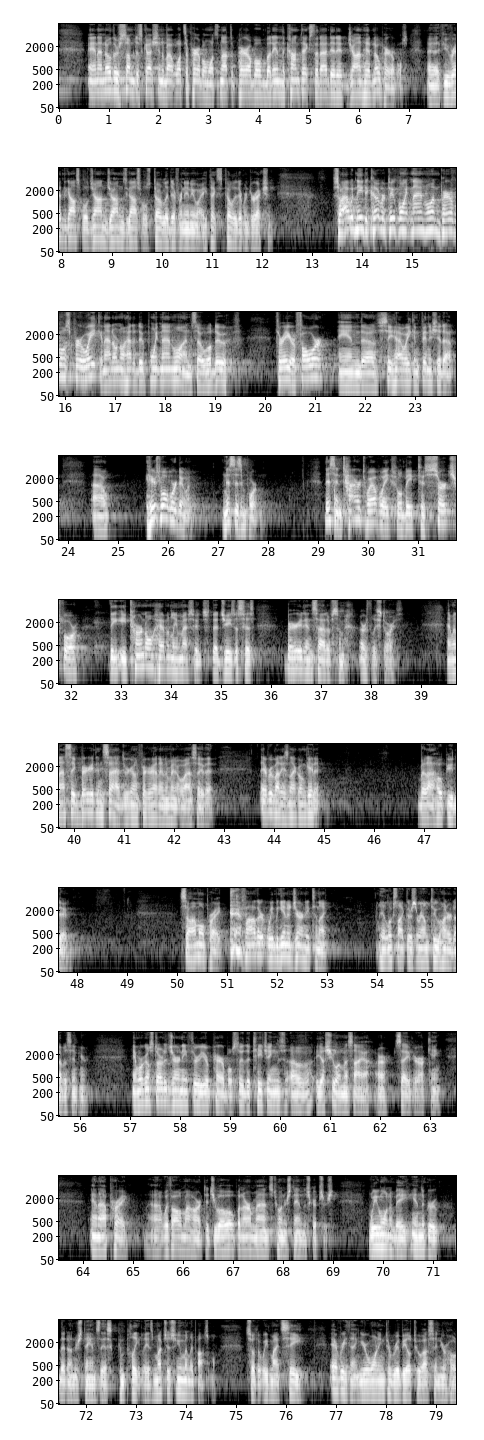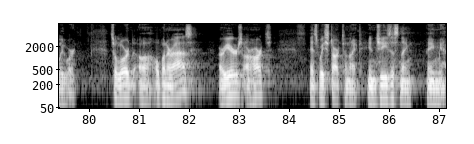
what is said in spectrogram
And I know there's some discussion about what's a parable and what's not a parable, but in the context that I did it, John had no parables. Uh, if you've read the Gospel of John, John's Gospel is totally different anyway. He takes a totally different direction. So I would need to cover 2.91 parables per week, and I don't know how to do 0.91. So we'll do three or four, and uh, see how we can finish it up. Uh, here's what we're doing, and this is important. This entire 12 weeks will be to search for the eternal heavenly message that Jesus has buried inside of some earthly stories. And when I say buried inside, you're going to figure out in a minute why I say that. Everybody's not going to get it, but I hope you do. So I'm going to pray. Father, we begin a journey tonight. It looks like there's around 200 of us in here. And we're going to start a journey through your parables, through the teachings of Yeshua Messiah, our Savior, our King. And I pray uh, with all of my heart that you will open our minds to understand the Scriptures. We want to be in the group that understands this completely, as much as humanly possible, so that we might see everything you're wanting to reveal to us in your holy word. So, Lord, uh, open our eyes, our ears, our hearts as we start tonight. In Jesus' name, amen.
